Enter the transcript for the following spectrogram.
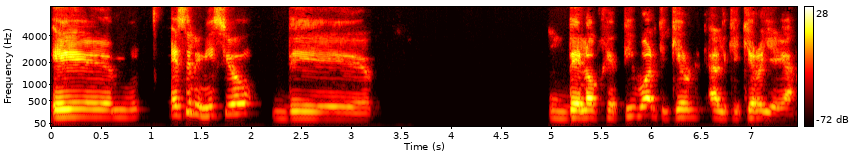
Em, es el inicio de, del objetivo al que quiero, al que quiero llegar,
